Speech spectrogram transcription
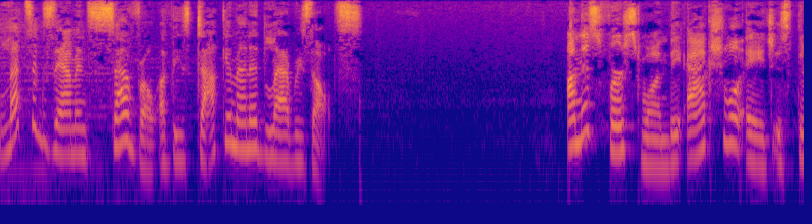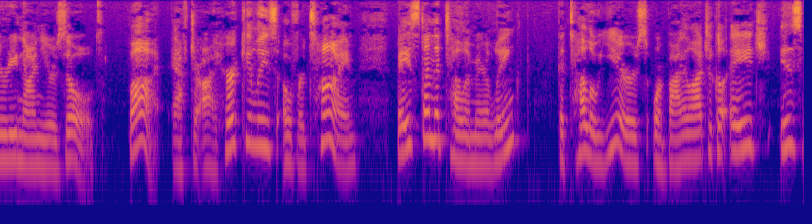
let's examine several of these documented lab results. On this first one, the actual age is 39 years old. But after iHercules over time, based on the telomere length, the teloyears or biological age is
